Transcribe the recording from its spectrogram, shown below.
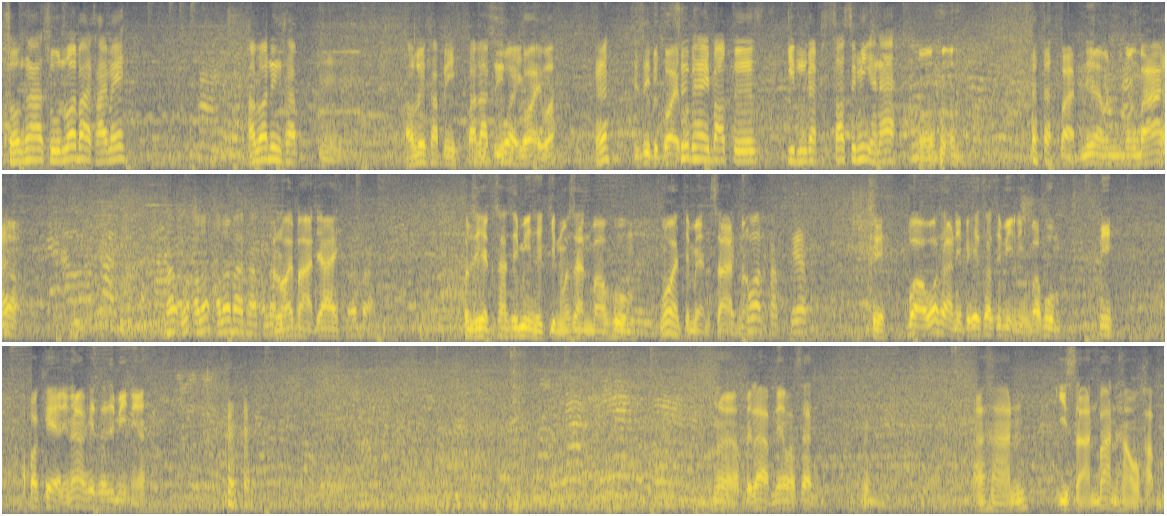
สองห้าศูนย์ร้อยบาทขายไหมขายเอาร้อยหนึ่งครับอืมเอาเลยครับนี่ปลาลากซื้อกล้วยไปก้อยวะฮะสิซื้อไปก้อยซื้อไปบ่ให้บ่าวเตือกินแบบซาซิมินะอ๋อปาดเนื้อมันบางๆเนาะเอาร้อยยี่สิบบาทเอาเอาเอาร้อยบาทครับเอาอะร้อยบาทยายร้อยบาท คนสิเฮ็ดซาซิมิให้กินมาซั่นบ่าวภูมิว่าจะแม่นซาดเนาะทอดครับเนี่ยโอเคบ่เอาว่าซานี่ไปเฮ็ดซาซิมินี่บ่าวภูมินี่เอาปลาแค่นี่นะไปเฮ็ดซาซิมิเนี่ยอ่าไปลาบเนี่ยว่าสั้นอาหารอีสานบ้านเฮาครับ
